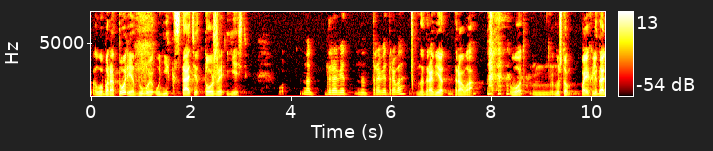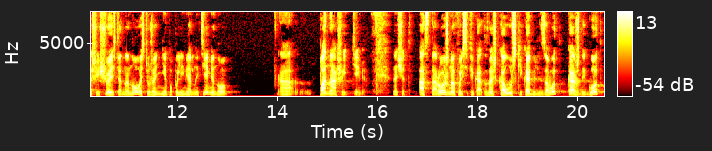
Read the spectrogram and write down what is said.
Лаборатория, думаю, у них, кстати, тоже есть. На траве, на траве дрова? На траве дрова. Вот. Ну что, поехали дальше. Еще есть одна новость, уже не по полимерной теме, но а, по нашей теме. Значит, осторожно, фальсификат. Знаешь, Калужский кабельный завод каждый год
